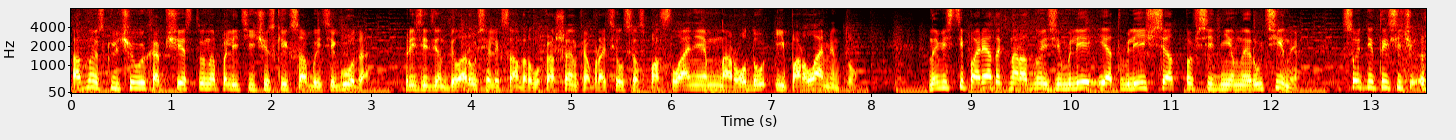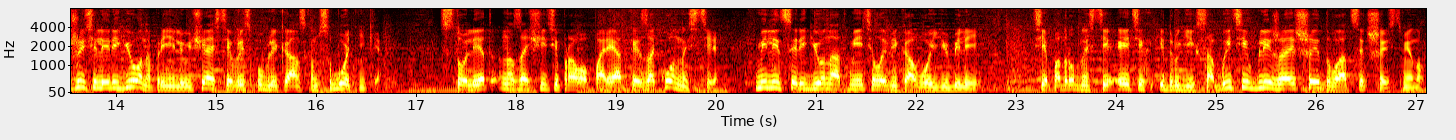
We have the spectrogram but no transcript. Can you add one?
Одно из ключевых общественно-политических событий года. Президент Беларуси Александр Лукашенко обратился с посланием народу и парламенту. Навести порядок на родной земле и отвлечься от повседневной рутины. Сотни тысяч жителей региона приняли участие в республиканском субботнике. Сто лет на защите правопорядка и законности. Милиция региона отметила вековой юбилей. Все подробности этих и других событий в ближайшие 26 минут.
